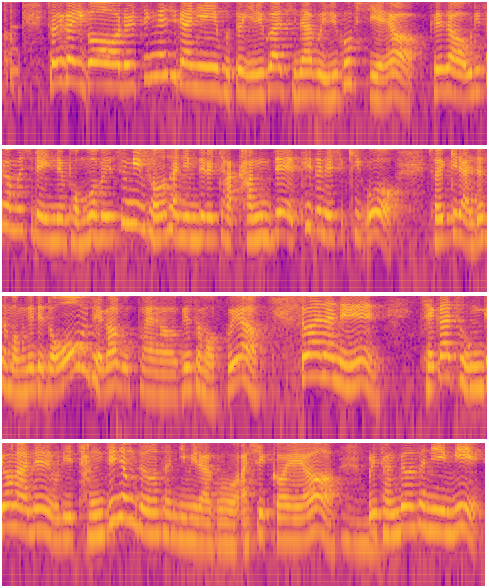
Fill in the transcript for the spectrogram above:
저희가 이거를 찍는 시간이 보통 일과 지나고 7시예요. 그래서 우리 사무실에 있는 법무법인 승인 변호사님들을 다 강제 퇴근을 시키고 저희끼리 앉아서 먹는데 너무 배가 고파요. 그래서 먹고요. 또 하나는 제가 존경하는 우리 장진영 변호사님이라고 아실 거예요. 우리 장 변호사님이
